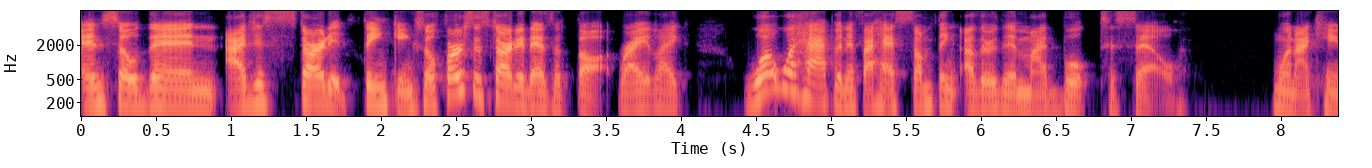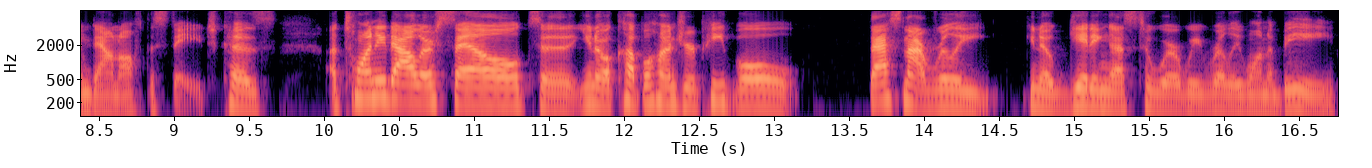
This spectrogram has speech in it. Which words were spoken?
And so then I just started thinking. So first it started as a thought, right? Like what would happen if I had something other than my book to sell when I came down off the stage? Cuz a $20 sell to, you know, a couple hundred people, that's not really, you know, getting us to where we really want to be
